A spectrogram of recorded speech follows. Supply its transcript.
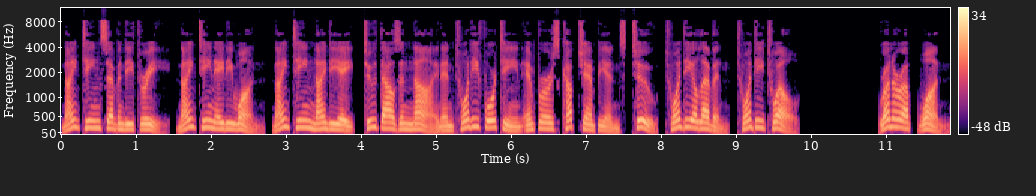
1973, 1981, 1998, 2009 and 2014 Emperor's Cup Champions 2 2, 2011, 2012. Runner-up 1,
